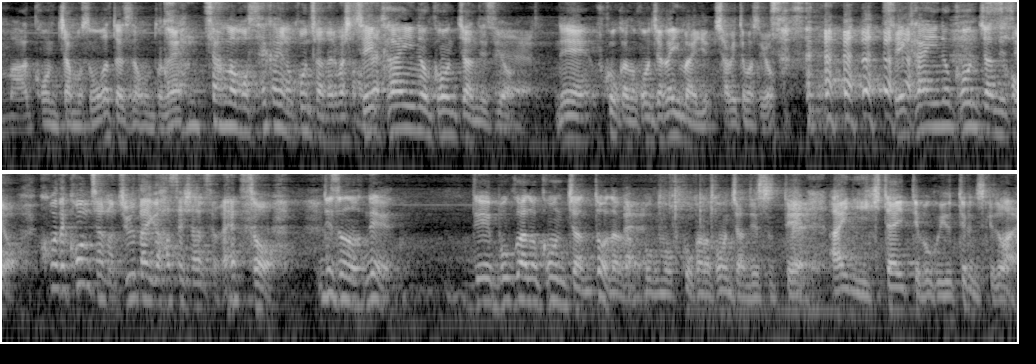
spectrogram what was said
うん。まあこんちゃんもすごかったですね本当ね。こんちゃんはもう世界のこんちゃんになりましたもん世ね界のこんちゃんですよ、えね福岡のこんちゃんが今喋ってますよ。世界のこんちゃんですよ。ここでこんちゃんの渋滞が発生したんですよね。そう。でそのねで僕あのこんちゃんとなんかええ。僕も福岡のこんちゃんですってえ会いに行きたいって僕言ってるんですけどは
